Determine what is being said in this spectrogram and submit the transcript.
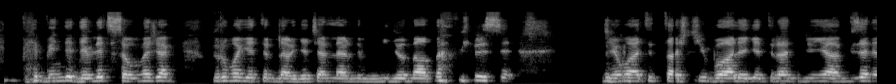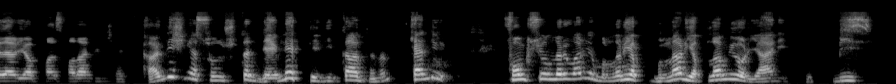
Beni de devleti savunacak duruma getirdiler. Geçenlerde bir videonun altında birisi cemaatin taşçıyı bu hale getiren dünya bize neler yapmaz falan demiş. Kardeşim ya sonuçta devlet dediğin tanrının kendi fonksiyonları var ya bunları yap, bunlar yapılamıyor yani biz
